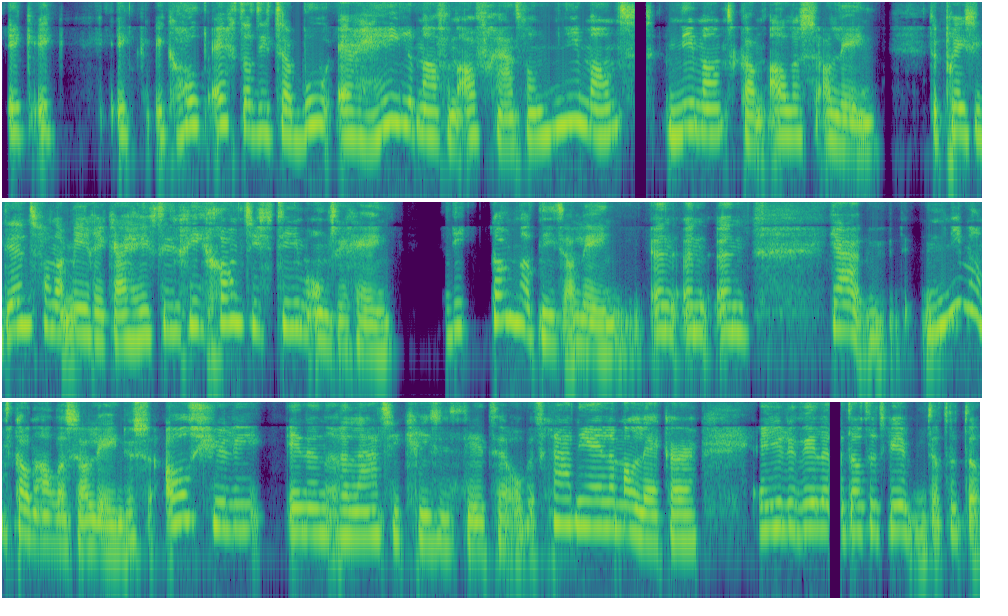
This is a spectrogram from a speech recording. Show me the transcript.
ik, ik, ik, ik hoop echt dat die taboe er helemaal van afgaat. Want niemand, niemand kan alles alleen. De president van Amerika heeft een gigantisch team om zich heen. Die kan dat niet alleen. Een, een, een, ja, niemand kan alles alleen. Dus als jullie in een relatiecrisis zitten, of het gaat niet helemaal lekker, en jullie willen dat het weer, dat het,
